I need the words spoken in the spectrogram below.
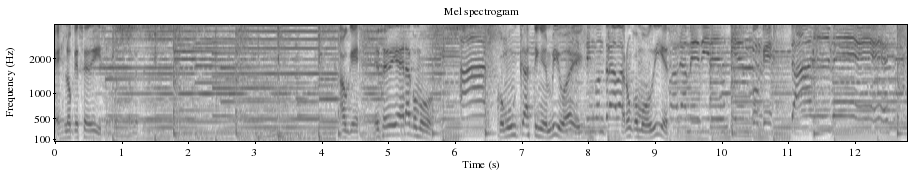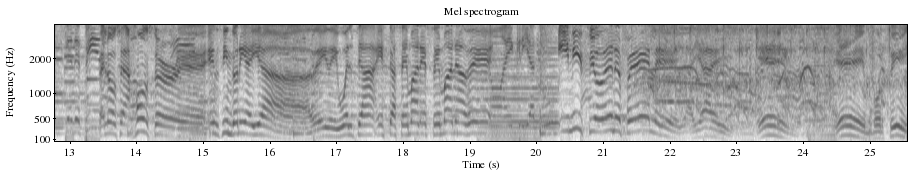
Es lo que se dice. pues, es lo que se dice. Aunque ese día era como, como un casting en vivo ahí. Estaron como 10. para medir el tiempo que tal vez se despida. Saludos a Honster eh, en sintonía ya de ida y vuelta. Esta semana es semana de No hay criatura. inicio de NFL. Ay. Bien, bien, por fin.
